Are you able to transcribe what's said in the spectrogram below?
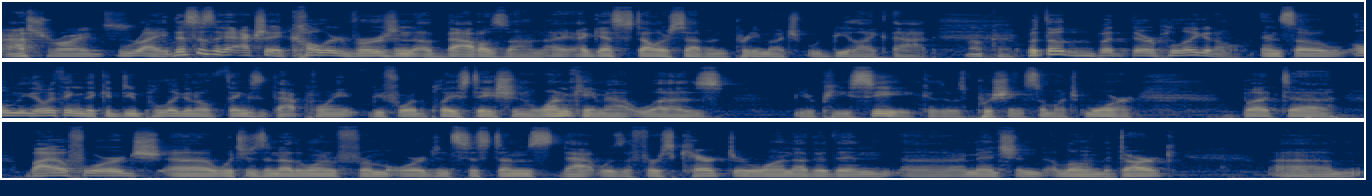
asteroids. Right. This is actually a colored version of Battlezone. I, I guess Stellar Seven pretty much would be like that. Okay. But though, but they're polygonal, and so only the only thing that could do polygonal things at that point before the PlayStation One came out was your PC because it was pushing so much more. But uh, Bioforge, uh, which is another one from Origin Systems, that was the first character one, other than uh, I mentioned Alone in the Dark, um,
